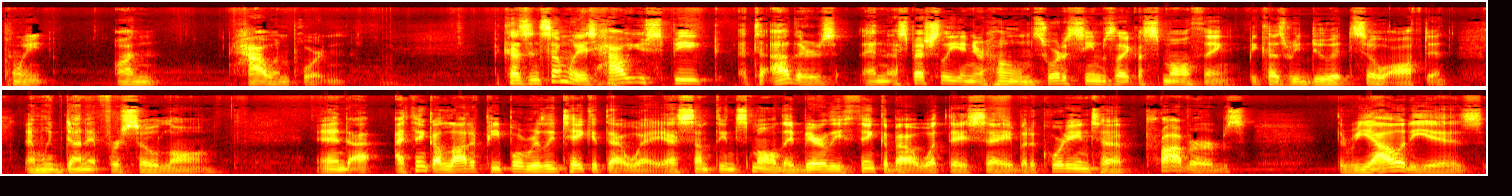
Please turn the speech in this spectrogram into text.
point on how important. Because in some ways, how you speak to others, and especially in your home, sort of seems like a small thing because we do it so often and we've done it for so long. And I, I, think a lot of people really take it that way as something small. They barely think about what they say. But according to Proverbs, the reality is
